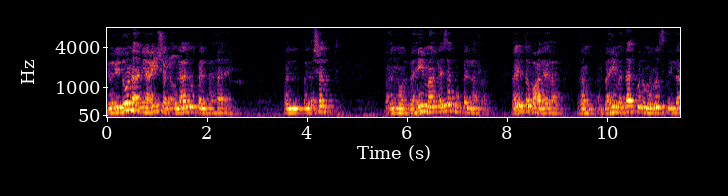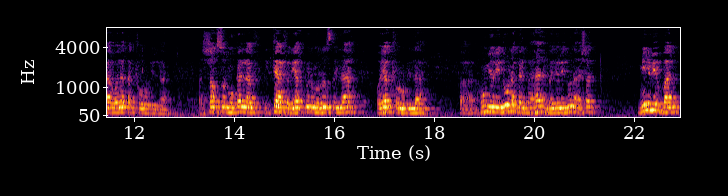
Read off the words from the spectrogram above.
يريدون أن يعيش الأولاد كالبهائم. بل, بل أشد لأنه البهيمة ليست مكلفة لا يكتب عليها ذنب. البهيمة تأكل من رزق الله ولا تكفر بالله. الشخص المكلف الكافر يأكل من رزق الله ويكفر بالله. فهم يريدون كالبهائم بل يريدون أشد. مين بيقبل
